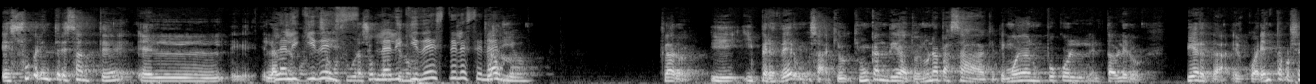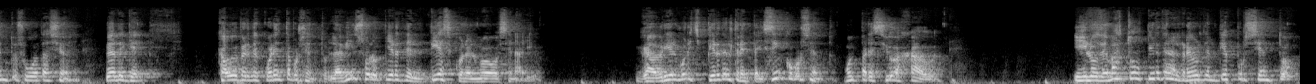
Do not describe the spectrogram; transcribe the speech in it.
es súper interesante el, eh, la, liquidez, la liquidez del escenario. Claro, y, perder, o sea, que, un candidato en una pasada que te muevan un poco el, tablero pierda el 40% de su votación, fíjate que acabo de perder el 40%, Lavín solo pierde el 10% con el nuevo escenario. Gabriel Boric pierde el 35%, muy parecido a Jadwe. Y los demás todos pierden alrededor del 10%,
